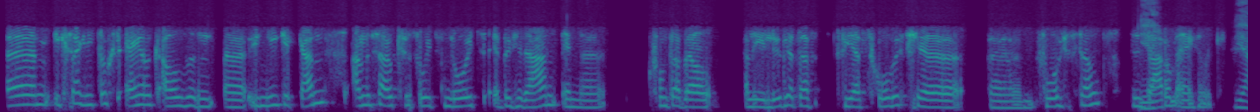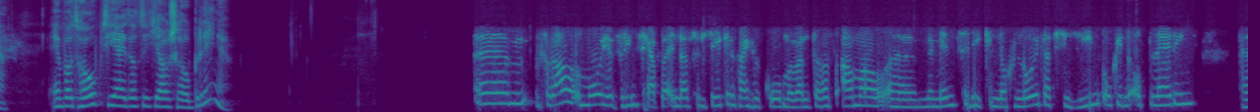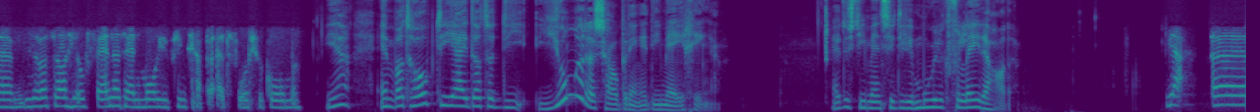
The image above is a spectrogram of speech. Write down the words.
Um, ik zag die tocht eigenlijk als een uh, unieke kans. Anders zou ik zoiets nooit hebben gedaan. En uh, ik vond dat wel alleen leuk dat dat via school werd ge, uh, voorgesteld. Dus Ja. daarom eigenlijk. Ja. En wat hoopte jij dat het jou zou brengen? Um, vooral mooie vriendschappen. En dat is er zeker van gekomen. Want dat was allemaal uh, met mensen die ik nog nooit had gezien, ook in de opleiding. Um, dus dat was wel heel fijn. Er zijn mooie vriendschappen uit voortgekomen. Ja. En wat hoopte jij dat het die jongeren zou brengen die meegingen? Dus die mensen die een moeilijk verleden hadden. Ja,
